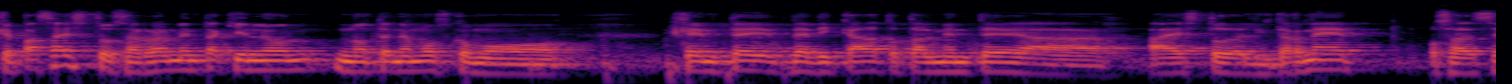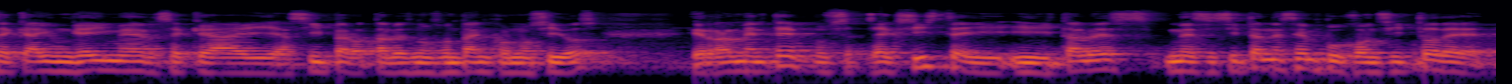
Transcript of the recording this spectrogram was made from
¿qué pasa esto? O sea, realmente aquí en León no tenemos como gente dedicada totalmente a, a esto del internet. O sea, sé que hay un gamer, sé que hay así, pero tal vez no son tan conocidos. Y realmente, pues existe y, y tal vez necesitan ese empujoncito de.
